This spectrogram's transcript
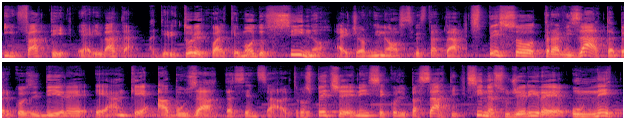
infatti è arrivata addirittura in qualche modo sino ai giorni nostri, è stata spesso travisata per così dire e anche abusata senz'altro, specie nei secoli passati, sino a suggerire un netto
